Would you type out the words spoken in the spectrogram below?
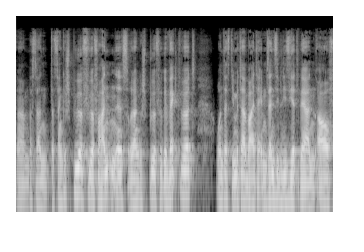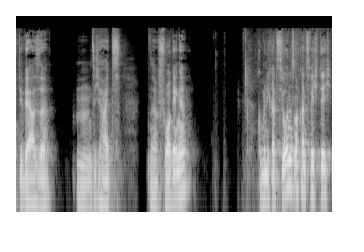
ähm, dass dann, dass dann Gespür für vorhanden ist oder ein Gespür für geweckt wird und dass die Mitarbeiter eben sensibilisiert werden auf diverse hm, Sicherheitsvorgänge. Kommunikation ist noch ganz wichtig,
